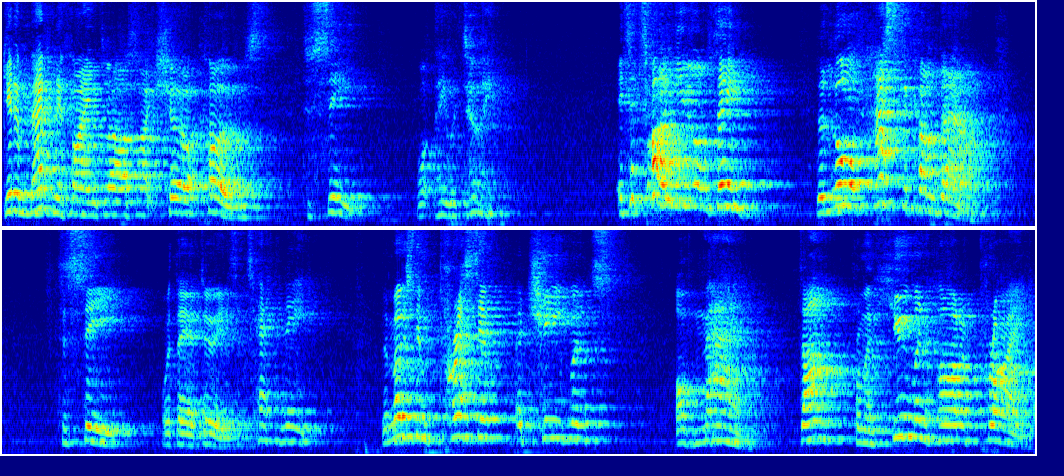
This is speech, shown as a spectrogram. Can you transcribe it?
get a magnifying glass like Sherlock Holmes to see what they were doing. It's a tiny little thing. The Lord has to come down to see what they are doing. It's a technique. The most impressive achievements of man done from a human heart of pride,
